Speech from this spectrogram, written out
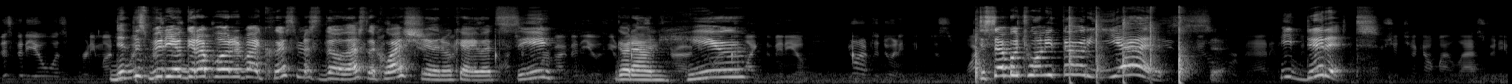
This video was pretty much Did this video get uploaded by Christmas though? That's the question. Okay, let's see. Go down here. Like the video. You don't have to do anything. Just watch December 23rd, yes! Good or bad. He did it! You should check out my last video.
